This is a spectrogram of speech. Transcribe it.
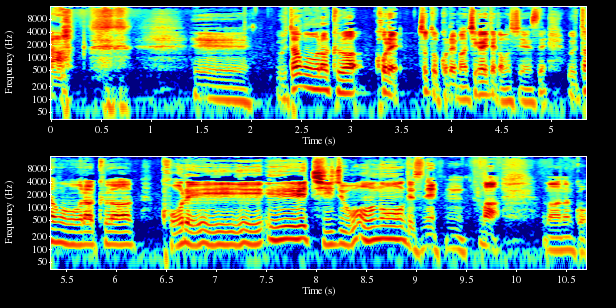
あ、えー、歌語楽はこれ。ちょっとこれ間違えたかもしれないですね。歌語楽はこれ、地上のですね。うん。まあ、まあなんか、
